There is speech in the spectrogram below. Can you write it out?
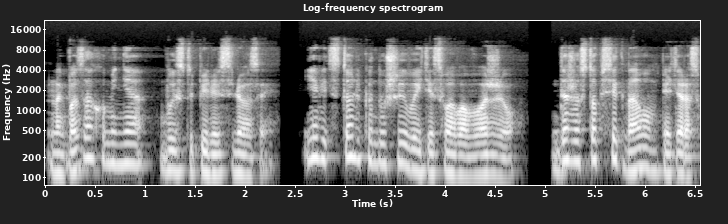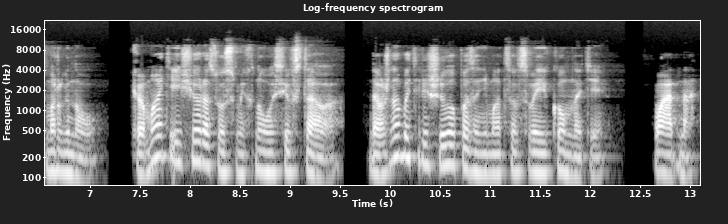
На глазах у меня выступили слезы. Я ведь столько души в эти слова вложил. Даже стоп-сигналом пять раз моргнул. Камати еще раз усмехнулась и встала. Должна быть, решила позаниматься в своей комнате. Ладно,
